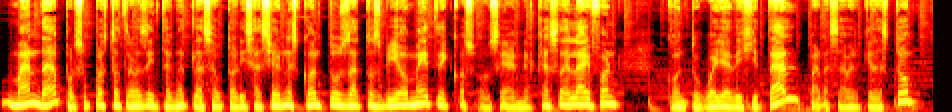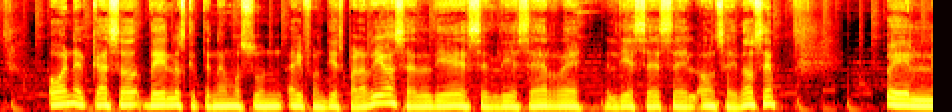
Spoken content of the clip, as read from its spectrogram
manda, por supuesto, a través de Internet las autorizaciones con tus datos biométricos, o sea, en el caso del iPhone, con tu huella digital para saber que eres tú, o en el caso de los que tenemos un iPhone 10 para arriba, sea, el 10, el 10R, el 10S, el 11 y 12, el,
